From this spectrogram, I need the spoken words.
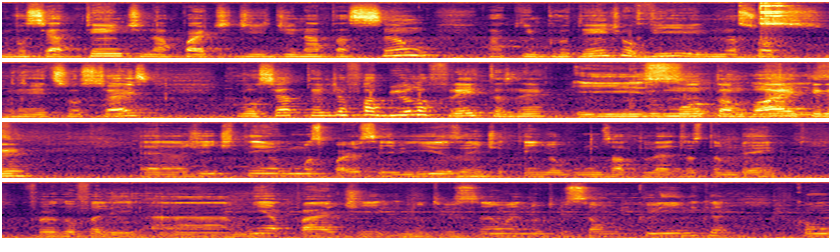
você atende na parte de, de, natação aqui em Prudente? Eu vi nas suas redes sociais você atende a Fabiola Freitas, né? Isso. Do mountain bike, isso. né? É, a gente tem algumas parcerias, a gente atende alguns atletas também. Foi o que eu falei, a minha parte de nutrição é nutrição clínica com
